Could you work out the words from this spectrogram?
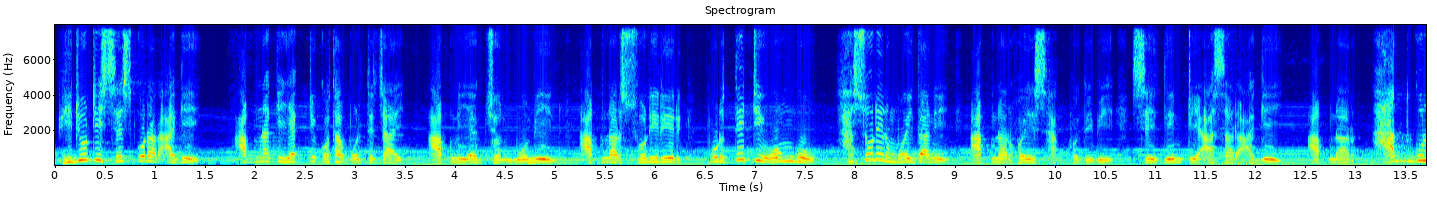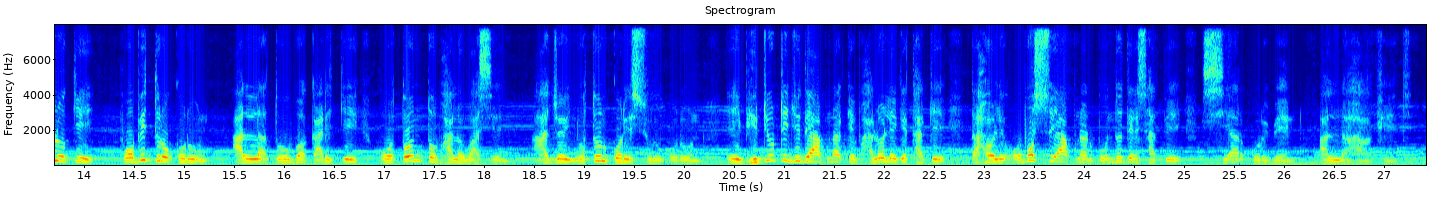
ভিডিওটি শেষ করার আগে আপনাকে একটি কথা বলতে চাই। আপনি একজন মমিন। আপনার শরীরের প্রতিটি অঙ্গ হাসরের ময়দানে আপনার হয়ে সাক্ষ্য দেবে। সেই দিনটি আসার আগেই আপনার হাতগুলোকে পবিত্র করুন। আল্লাহ তৌবাকারীকে অত্যন্ত ভালোবাসেন। আজই নতুন করে শুরু করুন। এই ভিডিওটি যদি আপনাকে ভালো লেগে থাকে, তাহলে অবশ্যই আপনার বন্ধুদের সাথে শেয়ার করবেন। আল্লাহ হাফিজ।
